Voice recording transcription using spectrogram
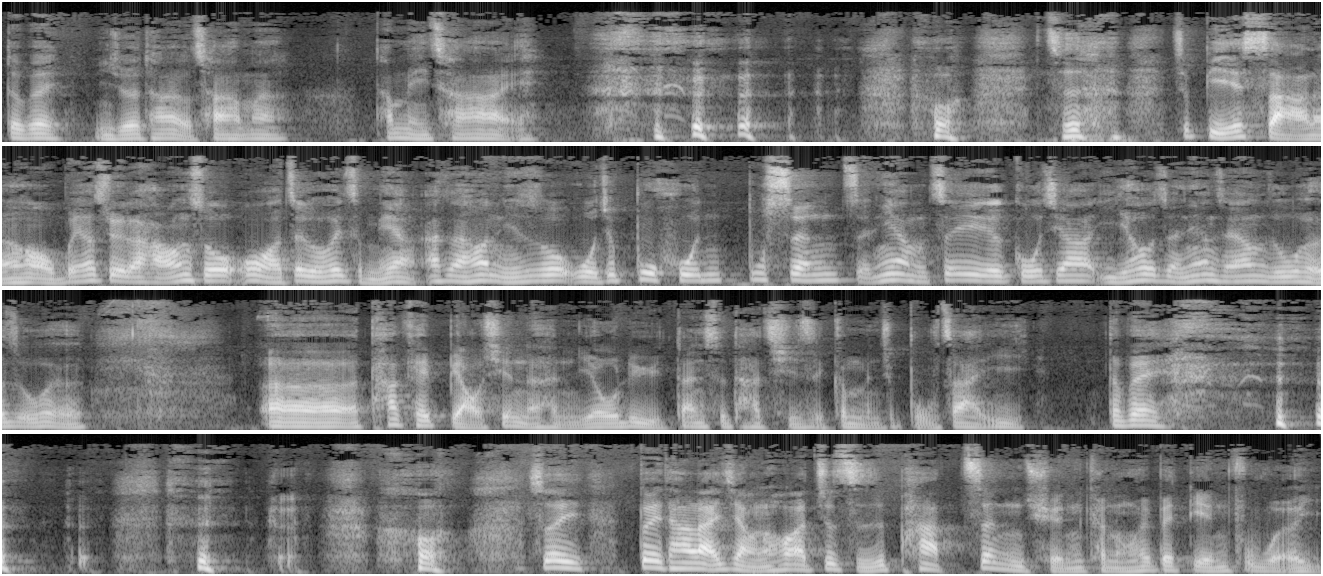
对不对？你觉得他有差吗？他没差哎、欸。这就别傻了哈！不要觉得好像说哇，这个会怎么样啊？然后你是说我就不婚不生怎样？这个国家以后怎样怎样如何如何？呃，他可以表现得很忧虑，但是他其实根本就不在意，对不对？所以对他来讲的话，就只是怕政权可能会被颠覆而已。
